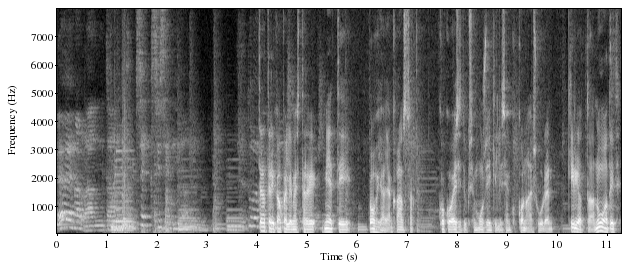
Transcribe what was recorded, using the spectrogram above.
Elena Ranta, Teatterikapellimestari miettii ohjaajan kanssa koko esityksen musiikillisen kokonaisuuden, kirjoittaa nuotit,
